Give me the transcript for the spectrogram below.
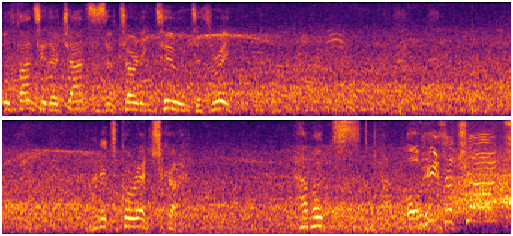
will fancy their chances of turning two into three. And it's Goretzka. Havertz. Oh, here's a chance!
